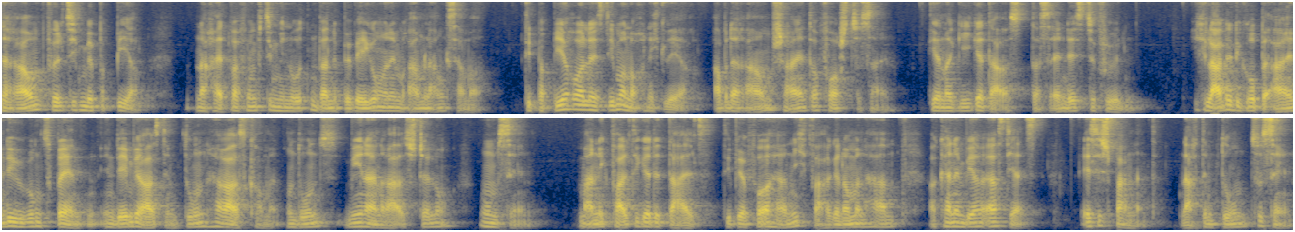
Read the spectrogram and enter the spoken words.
Der Raum füllt sich mit Papier, nach etwa 50 Minuten werden die Bewegungen im Raum langsamer. Die Papierrolle ist immer noch nicht leer, aber der Raum scheint erforscht zu sein. Die Energie geht aus, das Ende ist zu fühlen. Ich lade die Gruppe ein, die Übung zu beenden, indem wir aus dem Tun herauskommen und uns, wie in einer Ausstellung, umsehen. Mannigfaltige Details, die wir vorher nicht wahrgenommen haben, erkennen wir erst jetzt. Es ist spannend, nach dem Tun zu sehen.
